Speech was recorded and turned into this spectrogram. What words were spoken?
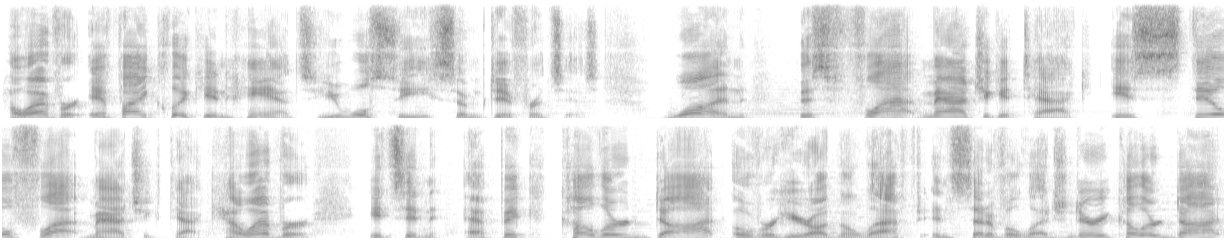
However, if I click enhance, you will see some differences. One, this flat magic attack is still flat magic attack. However, it's an epic colored dot over here on the left instead of a legendary colored dot,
